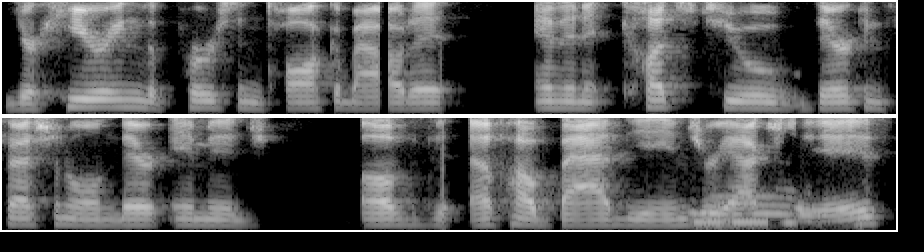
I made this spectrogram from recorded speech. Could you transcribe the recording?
you're hearing the person talk about it, and then it cuts to their confessional and their image of the, of how bad the injury mm-hmm. actually is?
